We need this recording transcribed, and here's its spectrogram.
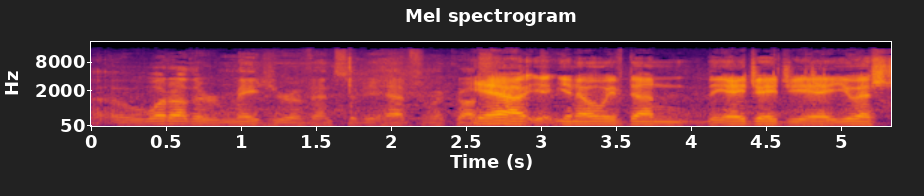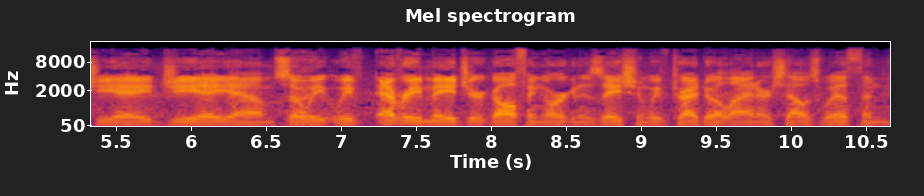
Uh, what other major events have you had from across? Yeah, the y- country? you know we've done the AJGA, USGA, GAM. So we, Right. we've every major golfing organization we've tried to align ourselves with and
